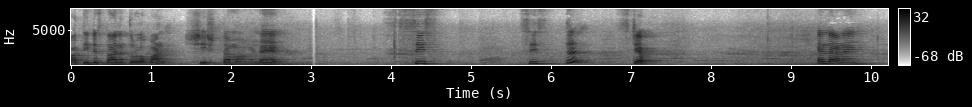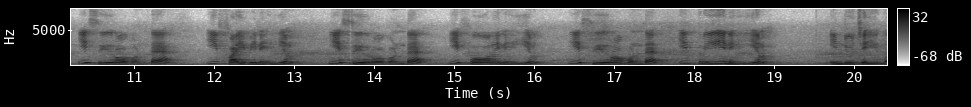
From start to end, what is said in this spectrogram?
പത്തിന്റെ സ്ഥാനത്തുള്ള വൺ ശിഷ്ടമാണ്. സിസ് സിക്സ്ത് സ്റ്റെപ്പ്. എന്താണ്? ഈ സീറോ കൊണ്ട് ഈ ഫൈവിനെയും ഈ സീറോ കൊണ്ട് ഈ ഫോറിനെയും ഈ സീറോ കൊണ്ട് ഈ ത്രീയിനെയും ഇന്റു ചെയ്യുക.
